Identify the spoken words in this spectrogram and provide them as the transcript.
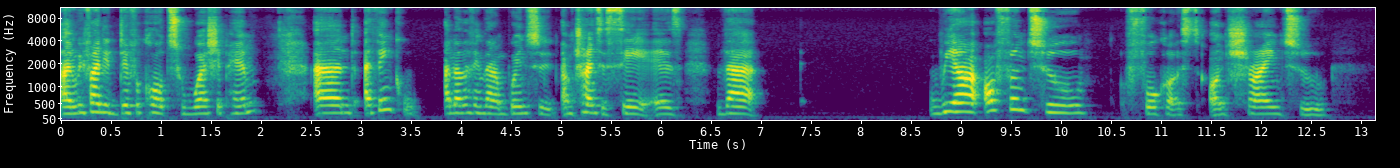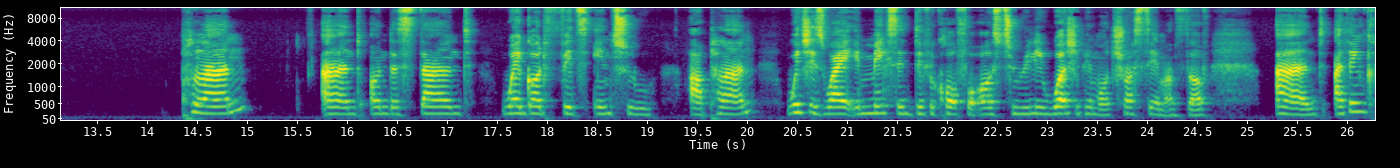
and we find it difficult to worship Him. And I think another thing that I'm going to, I'm trying to say is that we are often too focused on trying to plan and understand where God fits into our plan which is why it makes it difficult for us to really worship him or trust him and stuff. And i think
